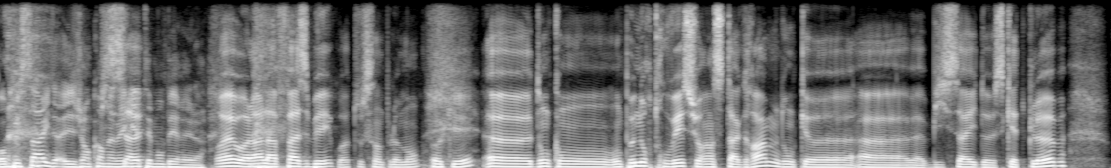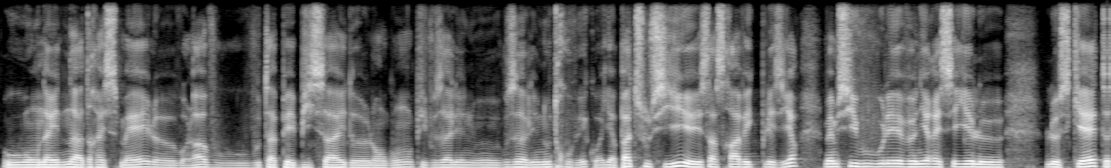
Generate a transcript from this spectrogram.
Oh, B-side, et j'ai encore ma baguette et mon béret là. Ouais, voilà, la phase B, quoi, tout simplement. Ok. Euh, donc, on, on, peut nous retrouver sur Instagram, donc euh, à B-side Skate Club, où on a une adresse mail. Voilà, vous, vous tapez B-side Langon, puis vous allez nous, vous allez nous trouver, quoi. Il n'y a pas de souci, et ça sera avec plaisir. Même si vous voulez venir essayer le, le skate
